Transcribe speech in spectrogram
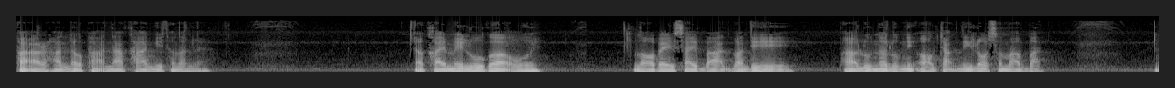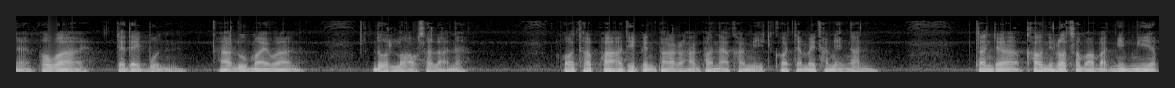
พระอรหันต์แล้วก็พระอนาคามีเท่านั้นแหละใครไม่รู้ก็ โอ้ยรอไปใส่บาตรวันที่พระรูปนั้นรูปนี้ออกจากนิโรธสมาบัตินะเพราะว่าจะได้บุญหารู้ไหมว่า โดนหลอกซะละนะเพราะถ้าพระที่เป็นพระอรหันต์พระนาคามีก็จะไม่ทำอย่างนั้น ท่านจะเข้านิโรธสมาบัติเงียบ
